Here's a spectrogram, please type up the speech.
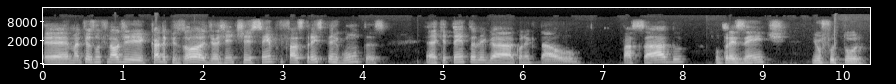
É, Matheus, no final de cada episódio, a gente sempre faz três perguntas é, que tentam ligar, conectar o passado, o presente e o futuro.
